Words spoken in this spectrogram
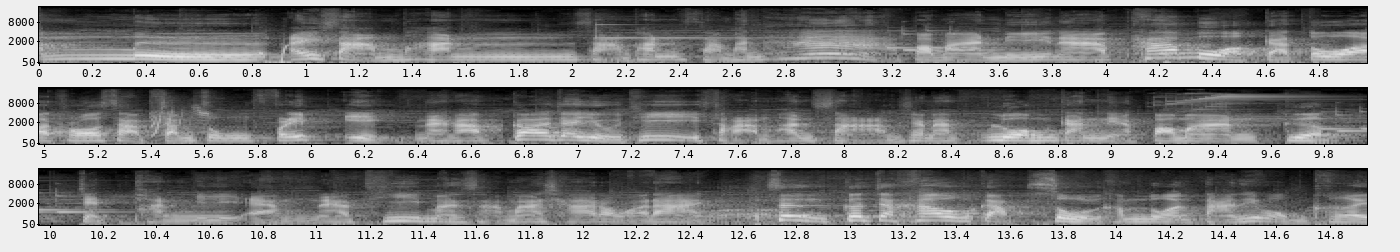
3,000ไอ้3,000 3,000 3,500 ประมาณนี้นะครับ ถ้าบวกกับตัวโทรศัพท์ Samsung Flip อีกนะครับ ก็จะอยู่ที่ 3,300 ใช่ไหมรวมกันเนี่ยประมาณเกือบ 7,000 มิลลิแอมนะครับที่มันสามารถชาร์จออกมาได้ ซึ่งก็จะเข้ากับสูตรคำนวณตามที่ผมเคย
